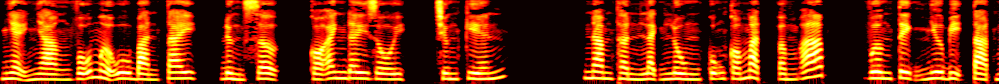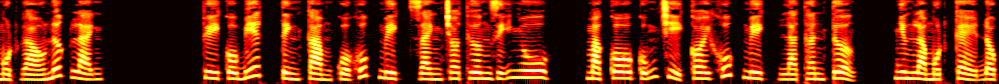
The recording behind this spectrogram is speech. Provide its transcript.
nhẹ nhàng vỗ mở u bàn tay, đừng sợ, có anh đây rồi, chứng kiến. Nam thần lạnh lùng cũng có mặt ấm áp, vương tịnh như bị tạt một gáo nước lạnh. Tuy cô biết tình cảm của khúc mịch dành cho thương dĩ nhu, mà cô cũng chỉ coi khúc mịch là thần tượng, nhưng là một kẻ độc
